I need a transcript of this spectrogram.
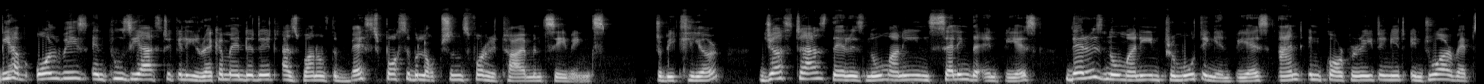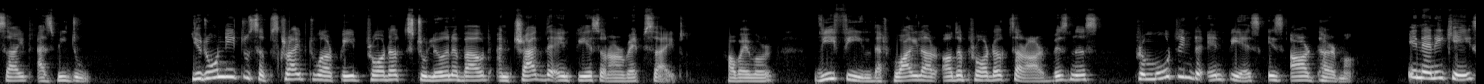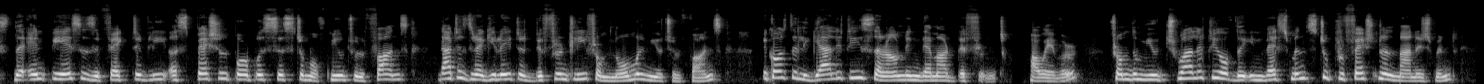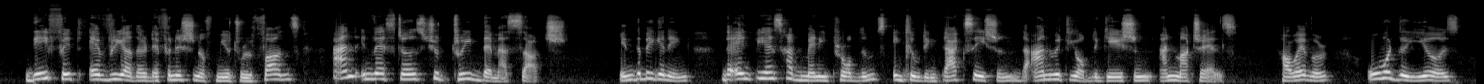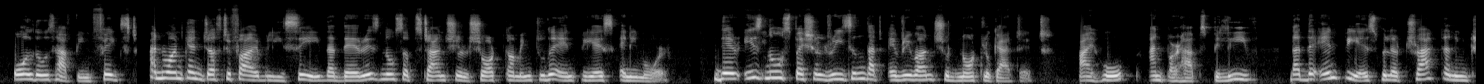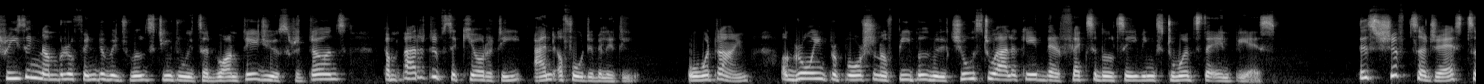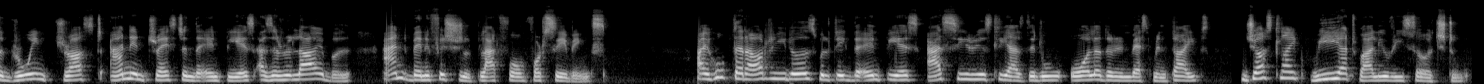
We have always enthusiastically recommended it as one of the best possible options for retirement savings. To be clear, just as there is no money in selling the NPS, there is no money in promoting NPS and incorporating it into our website as we do. You don't need to subscribe to our paid products to learn about and track the NPS on our website. However, we feel that while our other products are our business, promoting the NPS is our dharma. In any case, the NPS is effectively a special purpose system of mutual funds that is regulated differently from normal mutual funds because the legalities surrounding them are different. However, from the mutuality of the investments to professional management, they fit every other definition of mutual funds, and investors should treat them as such. In the beginning, the NPS had many problems, including taxation, the annuity obligation, and much else. However, over the years, all those have been fixed, and one can justifiably say that there is no substantial shortcoming to the NPS anymore. There is no special reason that everyone should not look at it. I hope and perhaps believe that the NPS will attract an increasing number of individuals due to its advantageous returns, comparative security, and affordability. Over time, a growing proportion of people will choose to allocate their flexible savings towards the NPS. This shift suggests a growing trust and interest in the NPS as a reliable and beneficial platform for savings. I hope that our readers will take the NPS as seriously as they do all other investment types just like we at Value Research do.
